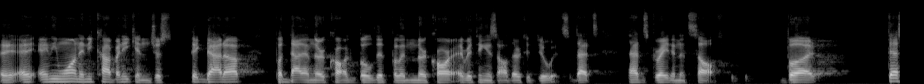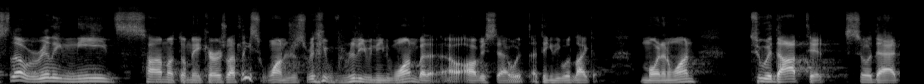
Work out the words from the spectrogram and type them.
anyone, any company can just pick that up, put that in their car, build it, put it in their car. Everything is out there to do it. So that's that's great in itself. But Tesla really needs some automakers, or at least one. Just really, really need one. But uh, obviously, I would, I think they would like more than one to adopt it so that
